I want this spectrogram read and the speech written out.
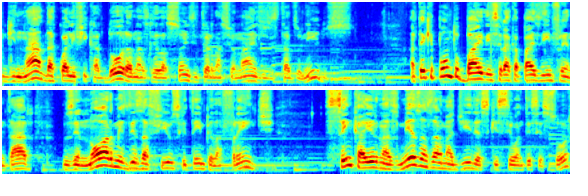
guinada qualificadora nas relações internacionais dos Estados Unidos? Até que ponto Biden será capaz de enfrentar os enormes desafios que tem pela frente sem cair nas mesmas armadilhas que seu antecessor?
